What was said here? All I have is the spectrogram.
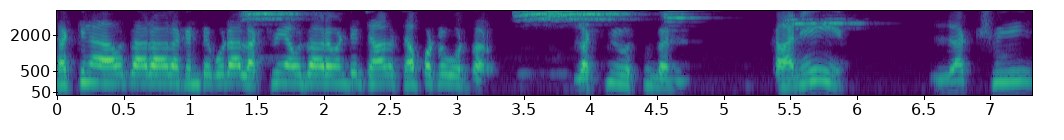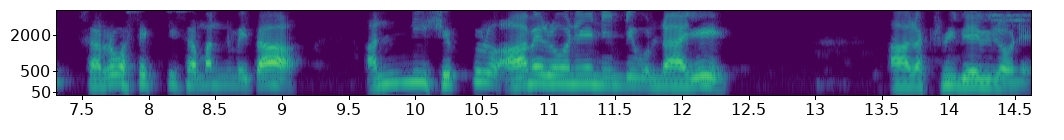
తక్కిన అవతారాల కంటే కూడా లక్ష్మీ అవతారం అంటే చాలా చప్పట్లు కొడతారు. లక్ష్మి వస్తుందని. కానీ లక్ష్మి సర్వశక్తి సమన్విత. అన్ని శక్తులు ఆమెలోనే నిండి ఉన్నాయి. ఆ లక్ష్మీదేవిలోనే.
